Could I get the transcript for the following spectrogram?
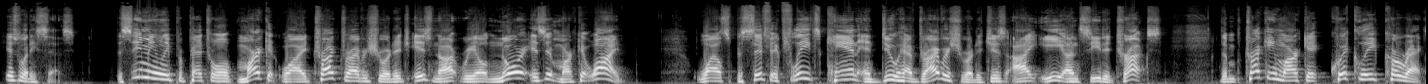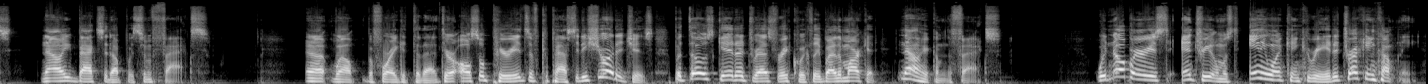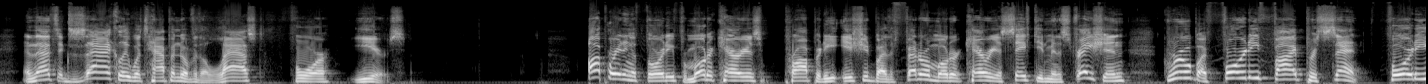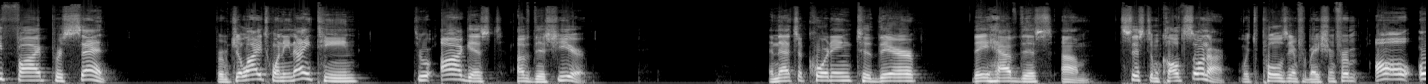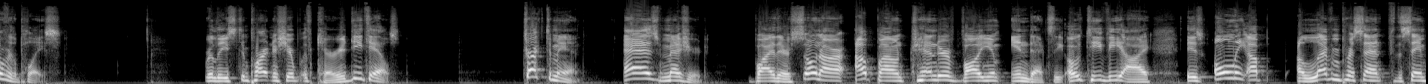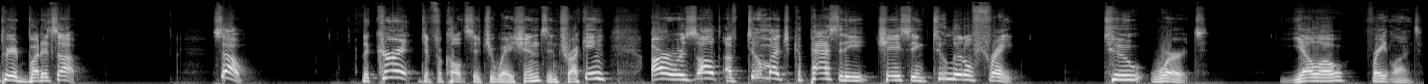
Here's what he says. The seemingly perpetual market wide truck driver shortage is not real, nor is it market wide. While specific fleets can and do have driver shortages, i.e., unseated trucks, the trucking market quickly corrects. Now he backs it up with some facts. Uh, well, before I get to that, there are also periods of capacity shortages, but those get addressed very quickly by the market. Now here come the facts. With no barriers to entry, almost anyone can create a trucking company. And that's exactly what's happened over the last four years. Operating authority for motor carriers property issued by the Federal Motor Carrier Safety Administration grew by 45%. 45% from July 2019 through August of this year. And that's according to their, they have this um, system called Sonar, which pulls information from all over the place. Released in partnership with Carrier Details. Truck demand, as measured by their Sonar Outbound Tender Volume Index, the OTVI, is only up 11% for the same period, but it's up. So, the current difficult situations in trucking are a result of too much capacity chasing too little freight. Two words Yellow Freight Lines.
